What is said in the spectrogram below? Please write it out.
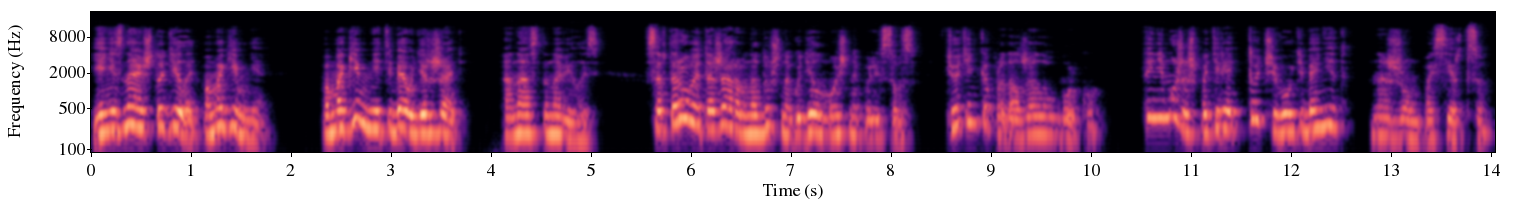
Я не знаю, что делать, помоги мне! Помоги мне тебя удержать!» Она остановилась. Со второго этажа равнодушно гудел мощный пылесос. Тетенька продолжала уборку. «Ты не можешь потерять то, чего у тебя нет», ножом по сердцу.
